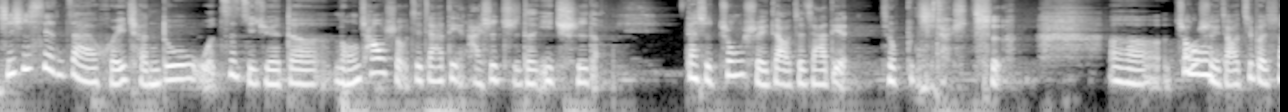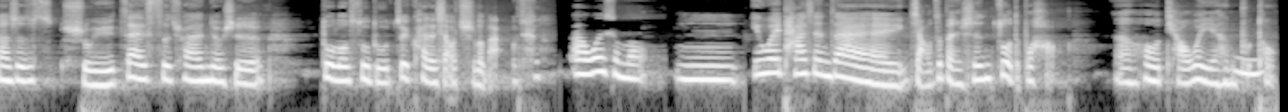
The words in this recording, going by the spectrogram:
其实现在回成都，我自己觉得龙抄手这家店还是值得一吃的，但是中水饺这家店就不值得一吃了。呃，中水饺基本上是属于在四川就是堕落速度最快的小吃了吧？啊，为什么？嗯，因为它现在饺子本身做的不好，然后调味也很普通。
